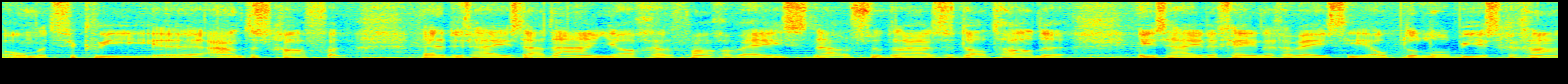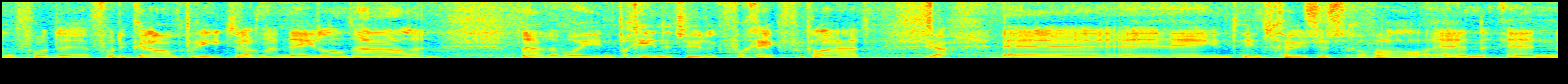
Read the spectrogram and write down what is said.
om het circuit eh, aan te schaffen. Dus hij is daar de aanjager van geweest. Nou, zodra ze dat hadden, is hij degene geweest die op de lobby is gegaan voor de, voor de Grand Prix. Terug naar Nederland halen. Nou, dan word je in het begin natuurlijk voor gek verklaard. Ja. Eh, eh, in, in het gunstigste geval. En, en,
